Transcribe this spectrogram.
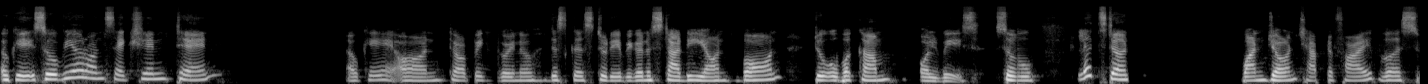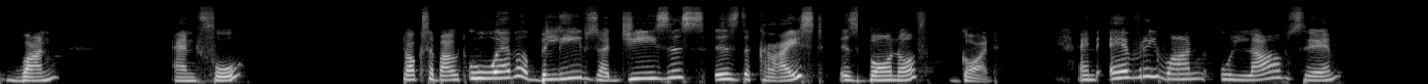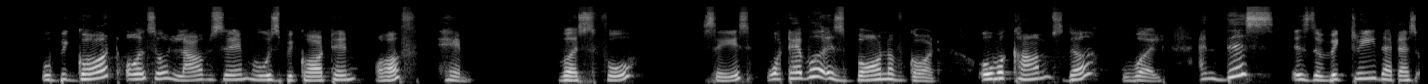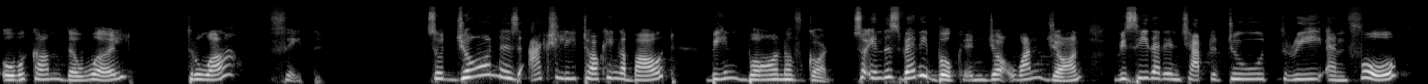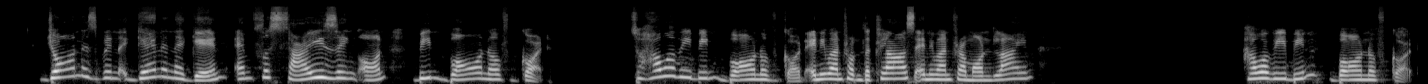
Okay. So we are on section 10. Okay. On topic going to discuss today. We're going to study on born to overcome always. So let's turn 1 John chapter 5, verse 1 and 4 talks about whoever believes that Jesus is the Christ is born of God. And everyone who loves him, who begot, also loves him who is begotten of him. Verse 4 says, Whatever is born of God overcomes the world. And this is the victory that has overcome the world through our faith. So, John is actually talking about being born of God. So, in this very book, in Jo- 1 John, we see that in chapter 2, 3, and 4, John has been again and again emphasizing on being born of God. So, how are we being born of God? Anyone from the class? Anyone from online? How are we being born of God?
